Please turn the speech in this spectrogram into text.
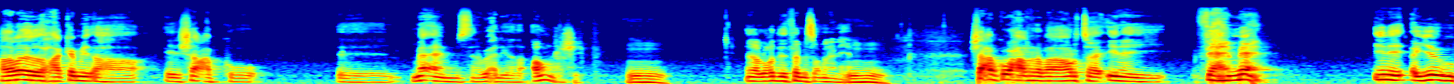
hadalladeeda waxaa ka mid ahaa shacabku ma aaminsana waxa la yihahda ownership Mhm. inaa luqadeeda fahmaysa umalanaya Mhm. shacabka waxaa la rabaa horta inay fahmaan inay iyagu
